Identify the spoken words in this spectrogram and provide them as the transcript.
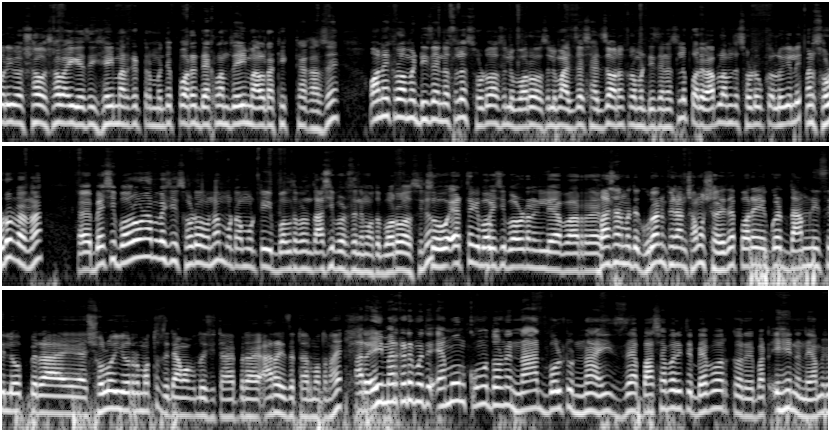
পরিবার সহ সবাই গেছি সেই মার্কেটটার মধ্যে। পরে দেখলাম যে এই মালটা ঠিকঠাক আছে। অনেক রকমের ডিজাইন আসলে, ছোট আসলে, বড় আসলে, মাঝে সাইজে অনেক রকমের ডিজাইন আসলে। পরে ভাবলাম যে ছোট লই গেলে মানে ছোটটা না বেশি বড় না, বেশি ছোটও না, মোটামুটি বলতে পারেন আশি পার্সেন্টের মতো বড় আছিল। তো এর থেকে বেশি বড়টা নিলে আবার বাসার মধ্যে ঘুরান ফেরান সমস্যা হয়ে যায়। পরে একবার দাম নিয়েছিল প্রায় ষোলো ইউরোর মতো, যেটা আমাদের দেশি প্রায় আড়াই হাজার টাকার মতন হয়। আর এই মার্কেটের মধ্যে এমন কোনো ধরনের নাট বল্টু নাই, যা বাসা বাড়িতে ব্যবহার করে বাট এখানে নেই। আমি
